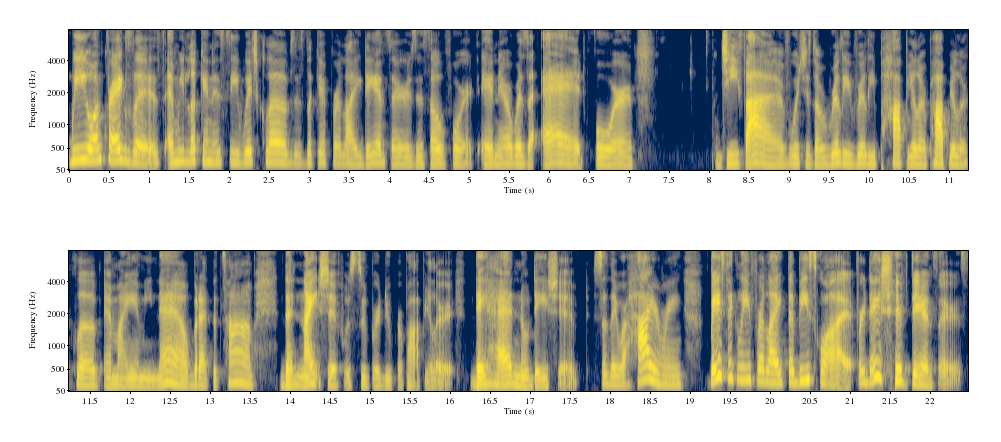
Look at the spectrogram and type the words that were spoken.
we on craigslist and we looking to see which clubs is looking for like dancers and so forth and there was an ad for G5, which is a really, really popular, popular club in Miami now. But at the time, the night shift was super duper popular. They had no day shift. So they were hiring basically for like the B squad for day shift dancers.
